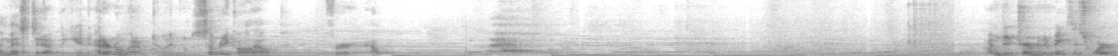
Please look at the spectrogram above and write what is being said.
I messed it up again. I don't know what I'm doing. Somebody call help for help. I'm determined to make this work.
